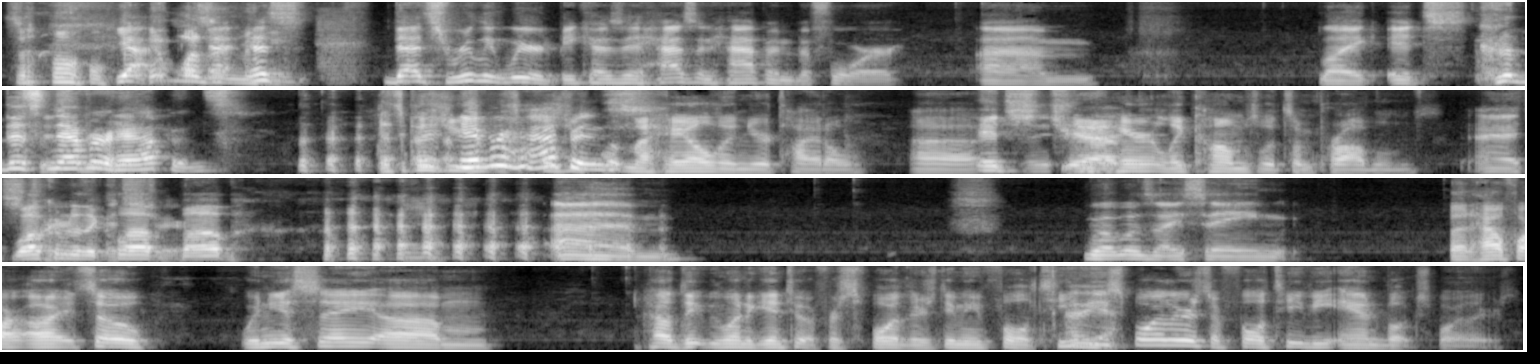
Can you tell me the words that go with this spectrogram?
So Yeah, it wasn't that- me. That's that's really weird because it hasn't happened before. Um, like it's this This never really- happens It's because It you never it's 'cause you happens. Put M'hael in your title. Uh, It's it true. inherently comes with some problems. uh, it's welcome true, to the club true. bub Um, what was I saying? But how far? All right. So when you say um, how deep you want to get into it for spoilers, do you mean full TV Oh, yeah. spoilers or full TV and book spoilers?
